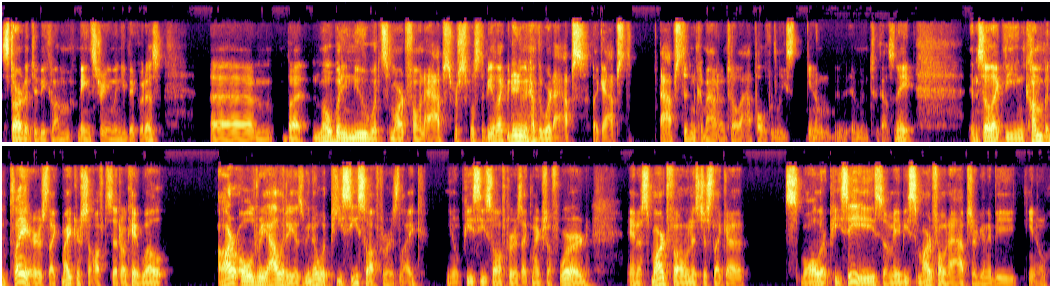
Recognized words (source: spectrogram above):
started to become mainstream and ubiquitous um, but nobody knew what smartphone apps were supposed to be like. We didn't even have the word apps. Like apps, apps didn't come out until Apple released, you know, in 2008. And so, like the incumbent players, like Microsoft, said, okay, well, our old reality is we know what PC software is like. You know, PC software is like Microsoft Word, and a smartphone is just like a smaller PC. So maybe smartphone apps are going to be, you know,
